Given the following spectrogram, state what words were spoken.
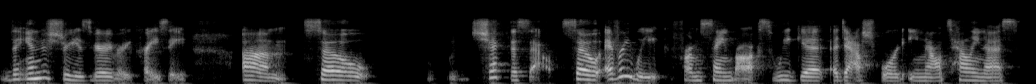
the industry is very, very crazy. Um, so check this out. So every week from SaneBox, we get a dashboard email telling us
